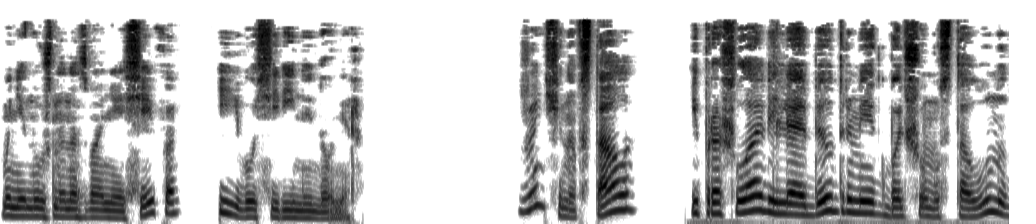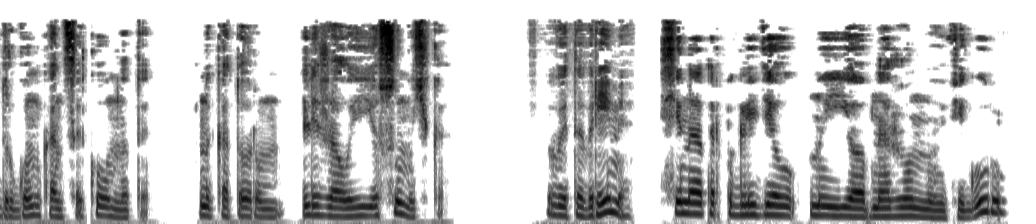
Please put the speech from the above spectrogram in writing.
Мне нужно название сейфа и его серийный номер. Женщина встала, и прошла, виляя бедрами, к большому столу на другом конце комнаты, на котором лежала ее сумочка. В это время сенатор поглядел на ее обнаженную фигуру,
